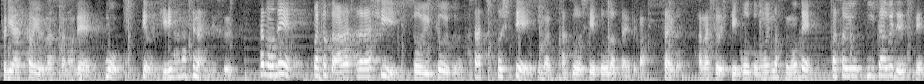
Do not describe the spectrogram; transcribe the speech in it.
取り扱うようになったのでもう切っては切り離せないんです。なので、まあ、ちょっと新しいそういう教育の形として今活動していくことだったりとか最後話をしていこうと思いますので、まあ、それを聞いた上でですね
